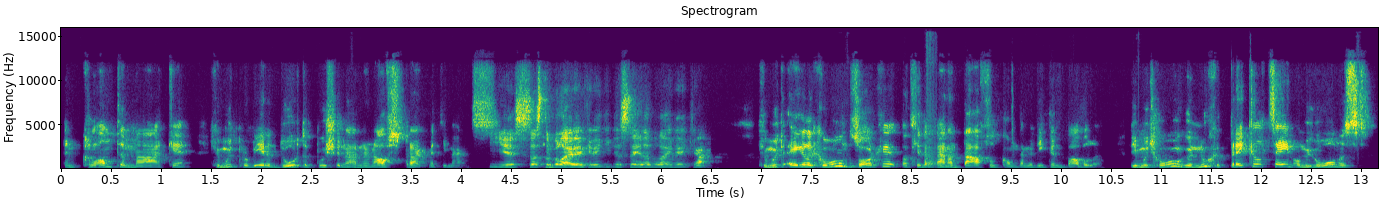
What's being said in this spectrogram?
een klant te maken. Je moet proberen door te pushen naar een afspraak met die mens. Yes, dat is een belangrijke. Dat is een hele belangrijke. Ja. Je moet eigenlijk gewoon zorgen dat je daar aan tafel komt en met die kunt babbelen. Die moet gewoon genoeg geprikkeld zijn om je gewoon eens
